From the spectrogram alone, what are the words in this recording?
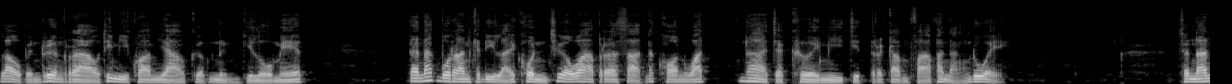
เล่าเป็นเรื่องราวที่มีความยาวเกือบหนึ่งกิโลเมตร แต่นักโบราณคดีหลายคนเชื่อว่าปราสาทนครวัดน่าจะเคยมีจิตรกรรมฝาผนังด้วย ฉะนั้น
